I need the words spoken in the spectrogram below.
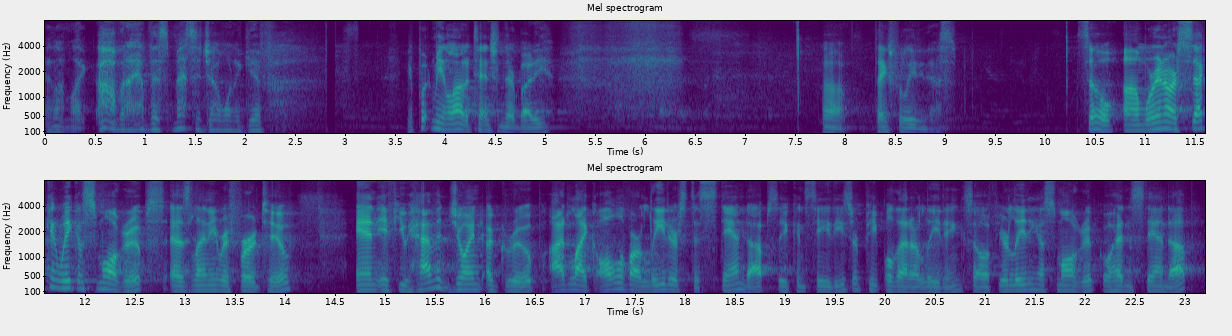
And I'm like, oh, but I have this message I want to give. You're putting me in a lot of tension there, buddy. Uh, thanks for leading us. So, um, we're in our second week of small groups, as Lenny referred to. And if you haven't joined a group, I'd like all of our leaders to stand up so you can see these are people that are leading. So if you're leading a small group, go ahead and stand up.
